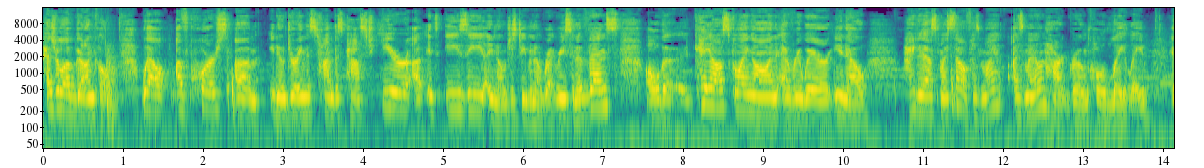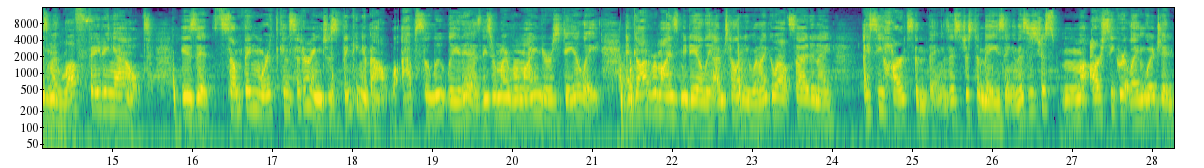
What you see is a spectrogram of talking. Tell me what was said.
Has your love gone cold? Well, of course, um, you know, during this time this past year, uh, it's easy, you know, just even recent events, all the chaos going on everywhere, you know. I had to ask myself, has my has my own heart grown cold lately? Is my love fading out? Is it something worth considering just thinking about? Well, absolutely it is. These are my reminders daily. And God reminds me daily. I'm telling you, when I go outside and I I see hearts and things. It's just amazing. This is just our secret language, and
